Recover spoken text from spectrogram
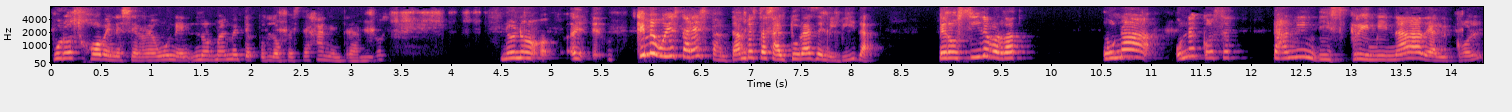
puros jóvenes se reúnen, normalmente pues lo festejan entre amigos. No, no, eh, eh, ¿qué me voy a estar espantando a estas alturas de mi vida? Pero sí, de verdad, una, una cosa tan indiscriminada de alcohol,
